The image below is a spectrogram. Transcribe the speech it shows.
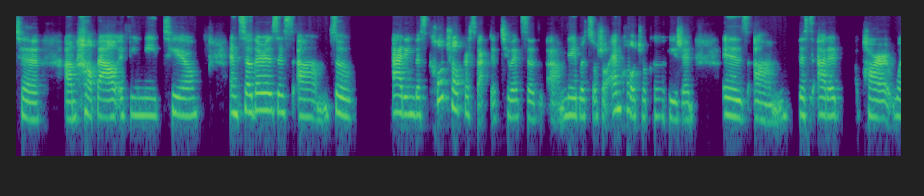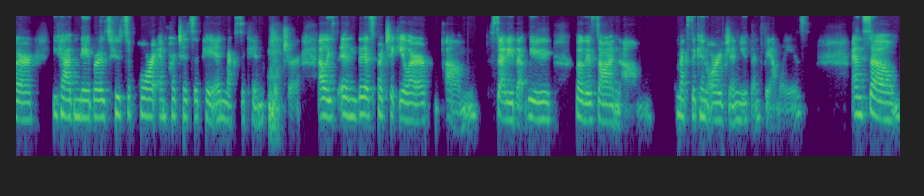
to um, help out if you need to. And so there is this um, so adding this cultural perspective to it so um, neighborhood social and cultural cohesion is this added part where you have neighbors who support and participate in Mexican culture, at least in this particular um, study that we focused on um, Mexican origin youth and families. And so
